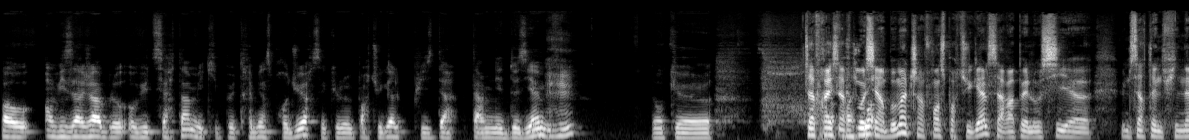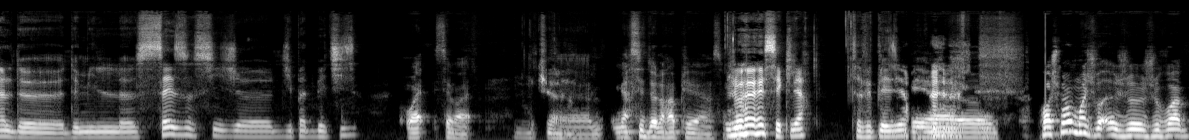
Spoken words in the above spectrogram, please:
pas au- envisageable au, au vu de certains, mais qui peut très bien se produire, c'est que le Portugal puisse da- terminer deuxième. Mhm. Donc, euh, Ça ferait, ça ferait franchement, aussi un beau match, hein, France-Portugal. Ça rappelle aussi euh, une certaine finale de 2016, si je dis pas de bêtises. ouais, c'est vrai. Donc, euh, Euh, merci de le rappeler. hein, Sacha. ouais, c'est clair. Ça fait plaisir. Euh, franchement, moi, je vois, je, je vois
